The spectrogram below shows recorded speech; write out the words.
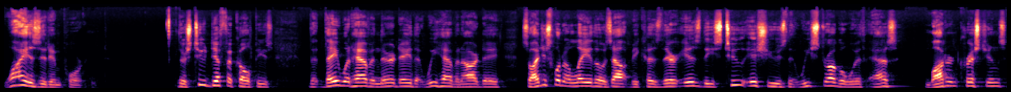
Why is it important? There's two difficulties that they would have in their day that we have in our day. So I just want to lay those out because there is these two issues that we struggle with as modern Christians,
